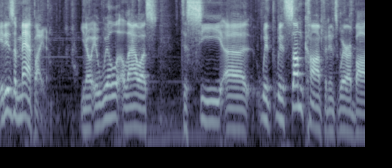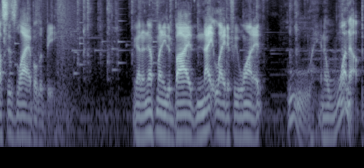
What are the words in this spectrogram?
it is a map item. You know, it will allow us to see uh, with, with some confidence where our boss is liable to be. We got enough money to buy the nightlight if we want it. Ooh, and a one-up.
